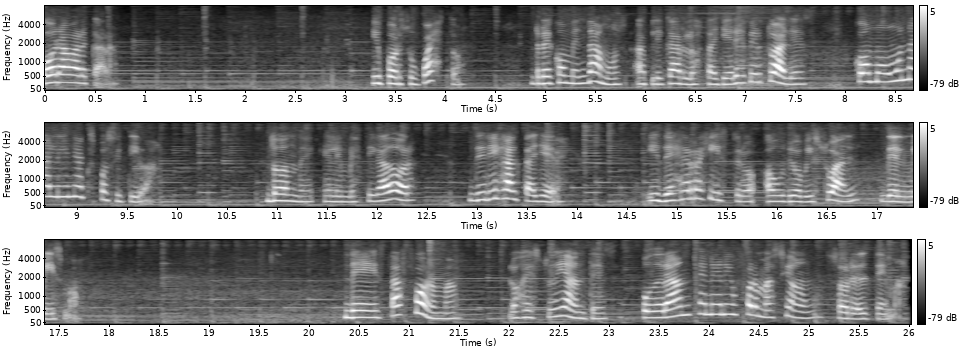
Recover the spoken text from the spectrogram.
por abarcar. Y por supuesto, recomendamos aplicar los talleres virtuales como una línea expositiva, donde el investigador dirija el taller y deje registro audiovisual del mismo. De esta forma, los estudiantes podrán tener información sobre el tema,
